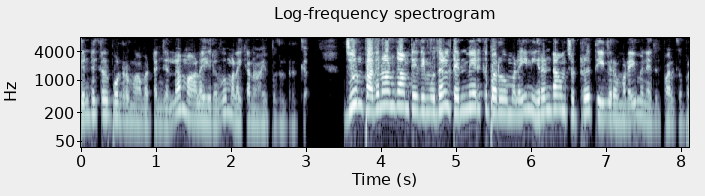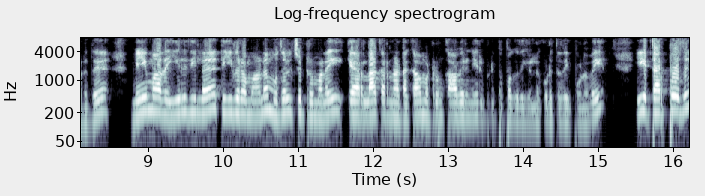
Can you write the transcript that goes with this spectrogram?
திண்டுக்கல் போன்ற மாவட்டங்கள்ல மாலை இரவு மழைக்கான வாய்ப்புகள் இருக்கு. ஜூன் பதினான்காம் தேதி முதல் தென்மேற்கு பருவமழையின் இரண்டாம் சுற்று தீவிரமடையும் என எதிர்பார்க்கப்படுது. மே மாத இறுதியில தீவிரமான முதல் சுற்று மழை கேரளா கர்நாடகா மற்றும் காவிரி நீர்பிடிப்பு பகுதிகளில் கொடுத்ததை போலவே தற்போது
